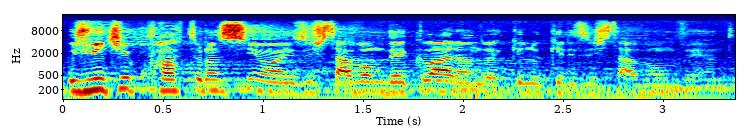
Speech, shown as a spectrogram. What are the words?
Os 24 anciões estavam declarando aquilo que eles estavam vendo.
